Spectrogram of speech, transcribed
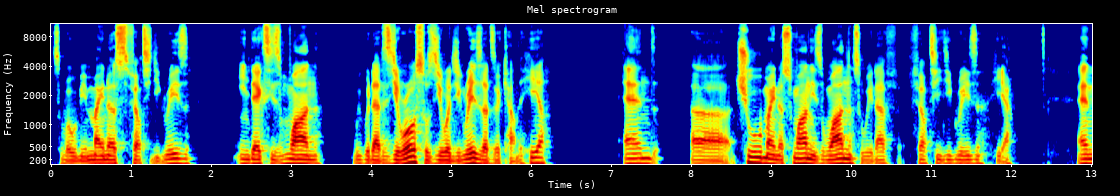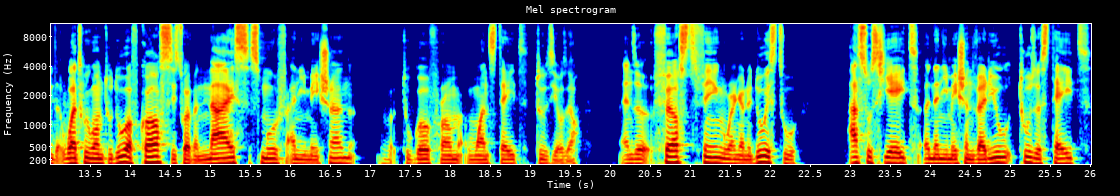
so that would be minus 30 degrees. Index is 1, we would have 0, so 0 degrees, that's the card here. And uh, 2 minus 1 is 1, so we'd have 30 degrees here. And what we want to do, of course, is to have a nice, smooth animation to go from one state to the other. And the first thing we're going to do is to associate an animation value to the state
